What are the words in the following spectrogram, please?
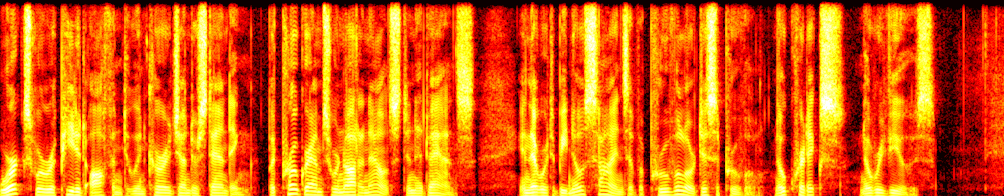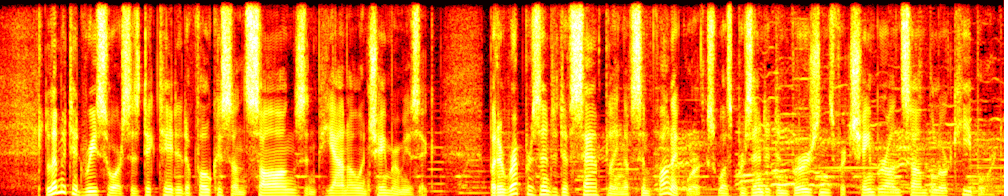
Works were repeated often to encourage understanding, but programs were not announced in advance, and there were to be no signs of approval or disapproval, no critics, no reviews. Limited resources dictated a focus on songs and piano and chamber music, but a representative sampling of symphonic works was presented in versions for chamber ensemble or keyboard,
